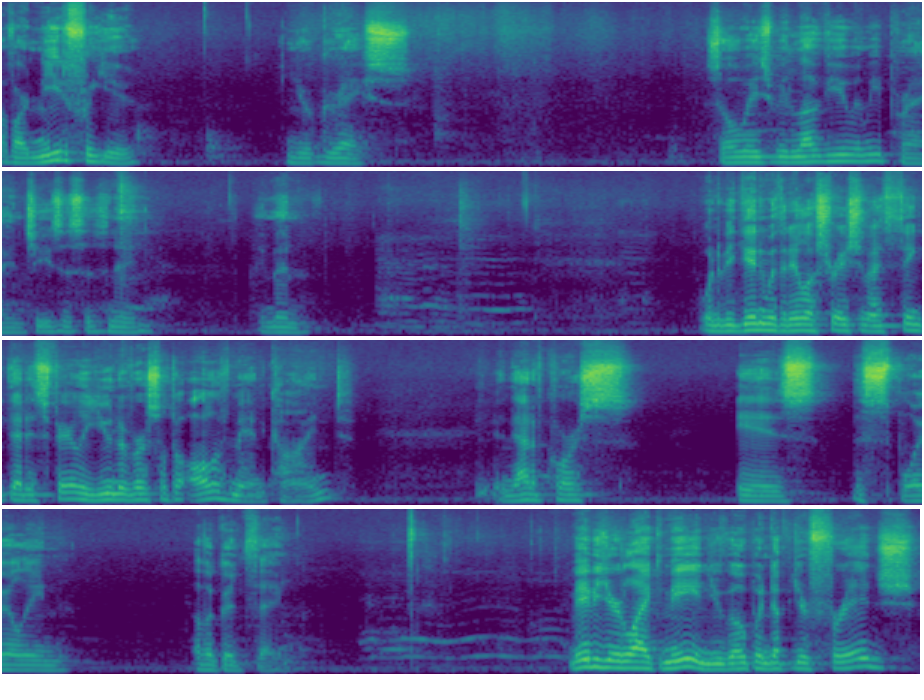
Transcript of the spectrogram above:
of our need for you and your grace. As always, we love you and we pray in Jesus' name. Amen. I want to begin with an illustration I think that is fairly universal to all of mankind. And that, of course, is the spoiling of a good thing. Maybe you're like me and you've opened up your fridge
